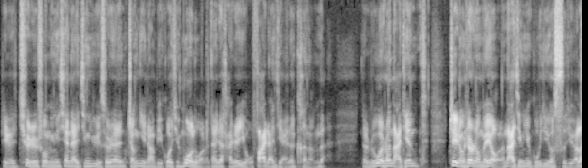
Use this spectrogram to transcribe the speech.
这个确实说明现在京剧虽然整体上比过去没落了，但是还是有发展起来的可能的。那如果说哪天 这种事儿都没有了，那京剧估计就死绝了。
